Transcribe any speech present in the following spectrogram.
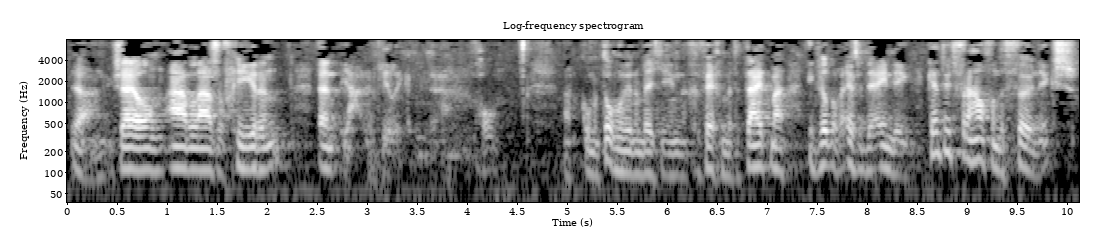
Ja, ik zei al, adelaars of gieren. En ja, dat wil ik. Uh, goh. Dan kom ik toch nog weer een beetje in gevecht met de tijd. Maar ik wil nog even de één ding. Kent u het verhaal van de phoenix?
